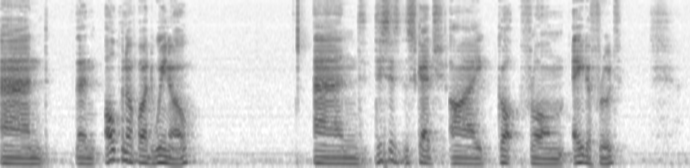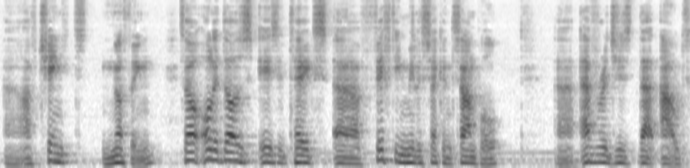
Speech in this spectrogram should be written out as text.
And then open up Arduino. And this is the sketch I got from Adafruit. Uh, I've changed nothing so all it does is it takes a 15 millisecond sample, uh, averages that out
